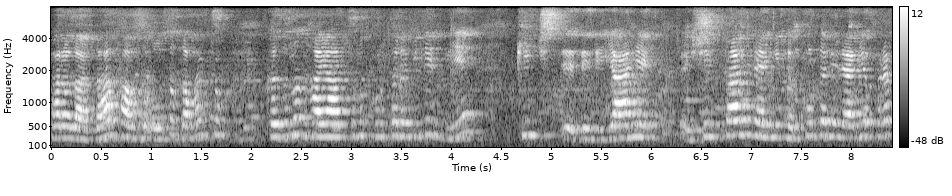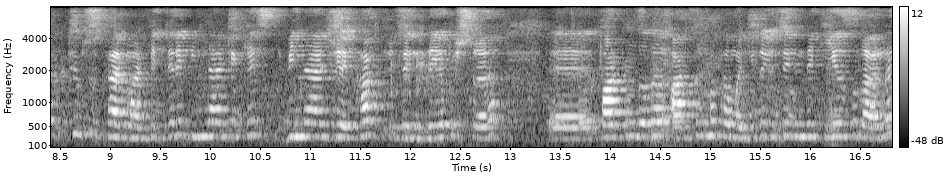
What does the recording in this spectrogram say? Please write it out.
paralar daha fazla olsa daha çok kadının hayatını kurtarabilir diye pinç e, dedi. Yani e, şeftali renginde kurdeleler yaparak tüm süpermarketlere binlerce kez, binlerce kart üzerinde yapıştırarak e, farkındalığı arttırmak amacıyla üzerindeki yazılarla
